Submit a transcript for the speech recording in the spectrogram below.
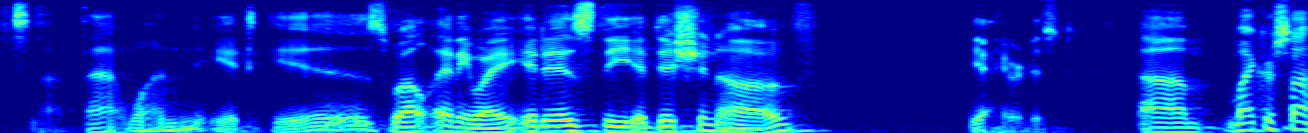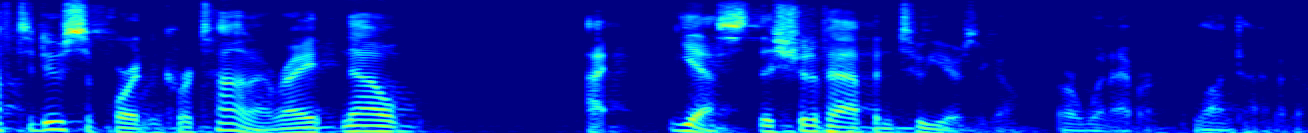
it's not that one. It is, well, anyway, it is the addition of, yeah, here it is. Um, Microsoft To Do support in Cortana, right? Now, I, yes, this should have happened two years ago or whenever, a long time ago.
